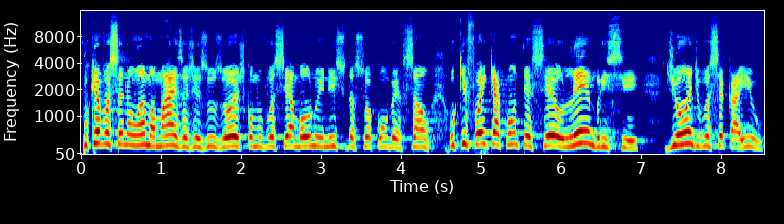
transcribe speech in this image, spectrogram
Por que você não ama mais a Jesus hoje como você amou no início da sua conversão? O que foi que aconteceu? Lembre-se de onde você caiu.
